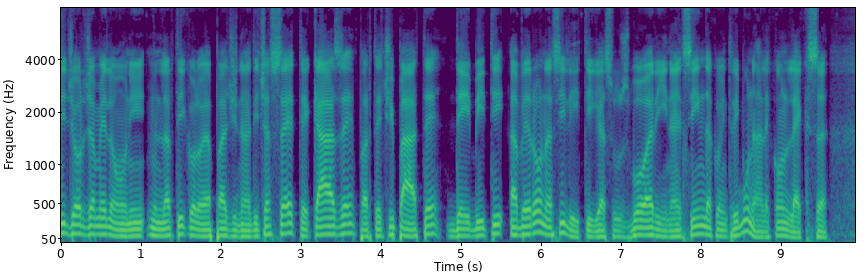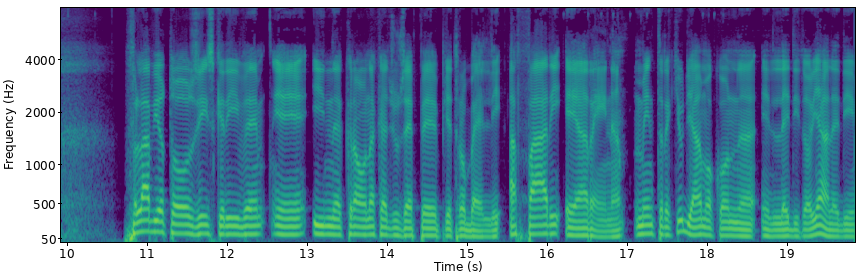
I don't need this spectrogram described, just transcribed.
di Giorgia Meloni. L'articolo è a pagina 17. Case, partecipate, debiti. A Verona si litiga su Sboarina, il sindaco in tribunale con l'ex Flavio Tosi scrive eh, in cronaca Giuseppe Pietrobelli, Affari e Arena, mentre chiudiamo con eh, l'editoriale di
